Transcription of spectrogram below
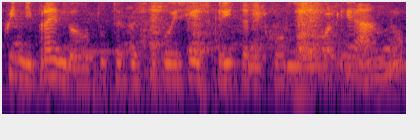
quindi prendo tutte queste poesie scritte nel corso di qualche anno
